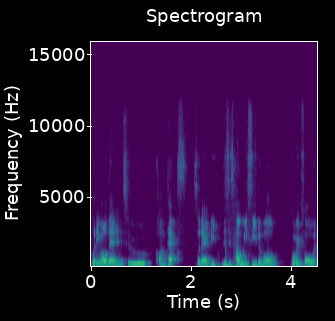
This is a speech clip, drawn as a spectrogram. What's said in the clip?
putting all that into context so that this is how we see the world going forward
